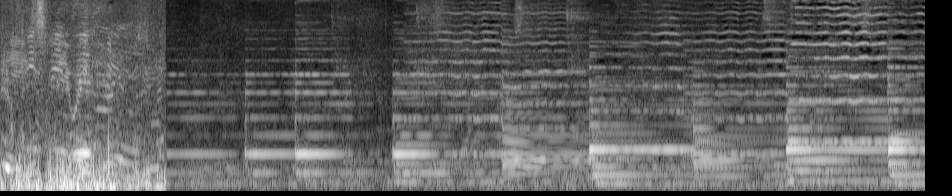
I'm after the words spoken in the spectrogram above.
Peace be with you. You.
